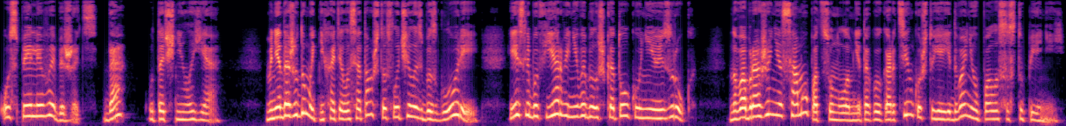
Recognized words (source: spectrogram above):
успели выбежать, да?» — уточнила я. Мне даже думать не хотелось о том, что случилось бы с Глорией, если бы Фьярви не выбил шкатулку у нее из рук, но воображение само подсунуло мне такую картинку, что я едва не упала со ступеней.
